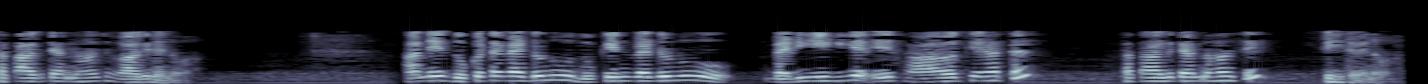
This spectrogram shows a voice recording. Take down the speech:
තථාගතයන් වහන්සේ වාගෙන එනවා. අනේ දුකට වැටුණු දුකෙන් වැටුණු වැඩි ගිය ඒ ශ්‍රාවකයාට තථාගතයන් වහන්සේ පිහිට වෙනවා.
